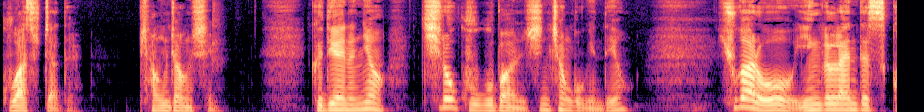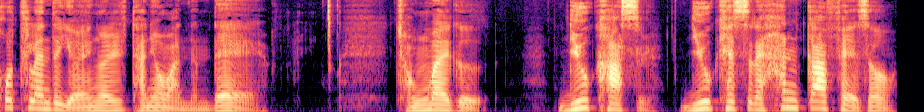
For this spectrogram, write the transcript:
9와 숫자들 평정심 그 뒤에는요 7599번 신청곡인데요. 휴가로 잉글랜드 스코틀랜드 여행을 다녀왔는데 정말 그 뉴카슬 뉴캐슬의 한 카페에서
